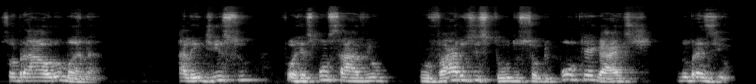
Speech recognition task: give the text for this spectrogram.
sobre a aura humana. Além disso, foi responsável por vários estudos sobre poltergeist no Brasil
